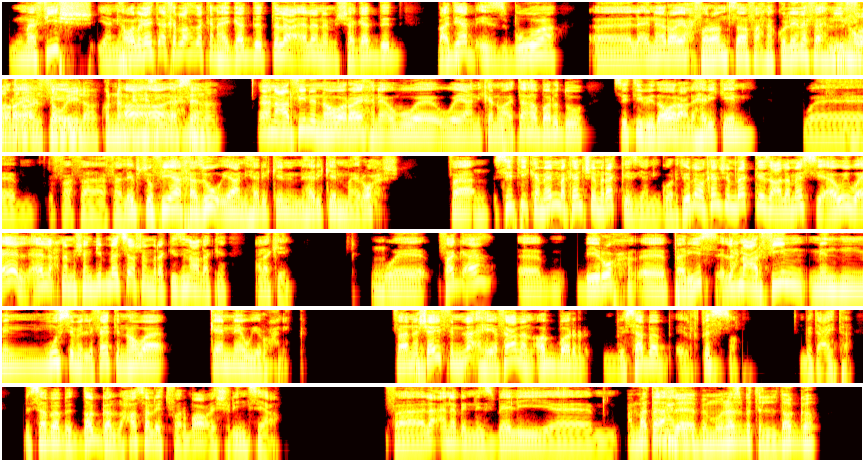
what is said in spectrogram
ما فيش يعني هو لغاية آخر لحظة كان هيجدد طلع قال أنا مش هجدد. بعديها بأسبوع آه، لقيناه رايح فرنسا فإحنا كلنا فاهمين هو رايح فين. الطويلة كنا آه، آه، مجهزين إحنا- نفسنا. إحنا عارفين إن هو رايح هناك ويعني كان وقتها برضو سيتي بيدور على هاري كين و ف... ف... فلبسوا فيها خازوق يعني هاري كين إن هاري كين ما يروحش. فسيتي كمان ما كانش مركز يعني جوارديولا ما كانش مركز على ميسي قوي وقال قال إحنا مش هنجيب ميسي عشان مركزين على كين على كين. وفجأة آه، بيروح آه، باريس اللي إحنا عارفين من من موسم اللي فات إن هو كان ناوي يروح هناك فأنا م. شايف إن لأ هي فعلا أكبر بسبب القصة بتاعتها بسبب الضجة اللي حصلت في 24 ساعة فلأ أنا بالنسبة لي آم، عامة أهلاً.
